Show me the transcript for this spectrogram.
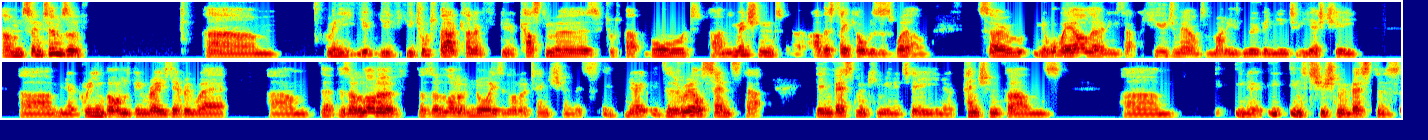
Um, so in terms of um, I mean, you, you, you, talked about kind of you know customers, you talked about the board. Um, you mentioned other stakeholders as well. So you know what we are learning is that a huge amount of money is moving into ESG. Um, you know, green bonds being raised everywhere. Um, there's a lot of there's a lot of noise and a lot of attention. It's it, you know it's a real sense that the investment community, you know, pension funds, um, you know, institutional investors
